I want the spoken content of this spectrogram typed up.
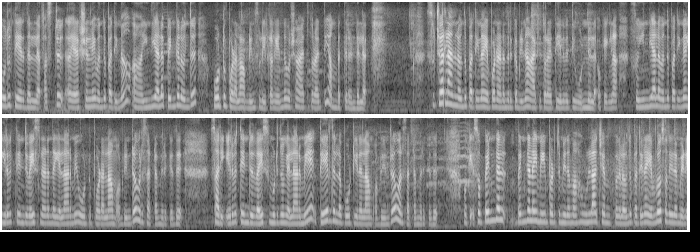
பொது தேர்தலில் ஃபஸ்ட்டு எலெக்ஷன்லேயே வந்து பார்த்திங்கன்னா இந்தியாவில் பெண்கள் வந்து ஓட்டு போடலாம் அப்படின்னு சொல்லியிருக்காங்க. எந்த வருஷம்? ஆயிரத்தி தொள்ளாயிரத்தி ஐம்பத்தி ரெண்டில். சுவிட்சர்லாந்தில் வந்து பார்த்திங்கன்னா எப்போ நடந்திருக்கு அப்படின்னா ஆயிரத்தி தொள்ளாயிரத்தி எழுபத்தி ஒன்றில் ஓகேங்களா? ஸோ இந்தியாவில் வந்து பார்த்திங்கன்னா இருபத்தஞ்சு வயசு நடந்த எல்லாருமே ஓட்டு போடலாம் அப்படின்ற ஒரு சட்டம் இருக்குது. சாரி இருபத்தஞ்சு வயசு முடிஞ்சவங்க எல்லாருமே தேர்தலில் போட்டியிடலாம் அப்படின்ற ஒரு சட்டம் இருக்குது. ஓகே ஸோ பெண்கள் பெண்களை மேம்படுத்தும் விதமாக உள்ளாட்சி அமைப்புகளை வந்து பார்த்திங்கன்னா எவ்வளோ சதவீதம் இட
